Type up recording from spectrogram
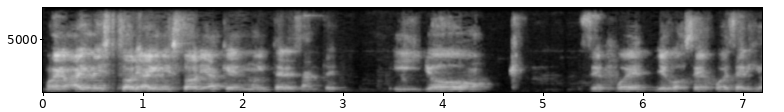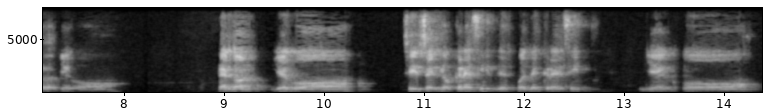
Bueno, hay una historia, hay una historia que es muy interesante y yo se fue, llegó, se fue Sergio, llegó, perdón, llegó, sí, Sergio Cresci, después de Cresci llegó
